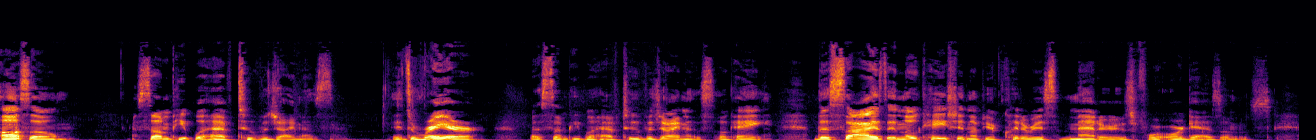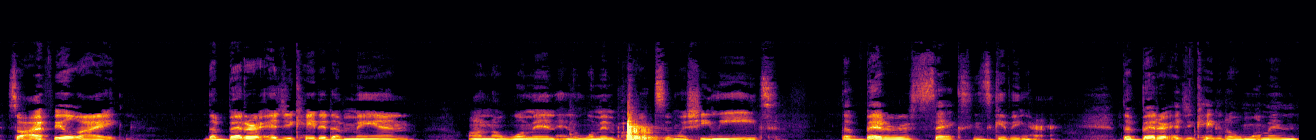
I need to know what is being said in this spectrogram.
Also, some people have two vaginas. It's rare, but some people have two vaginas, okay? The size and location of your clitoris matters for orgasms. So I feel like the better educated a man on a woman and the woman parts and what she needs, the better sex he's giving her. The better educated a woman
